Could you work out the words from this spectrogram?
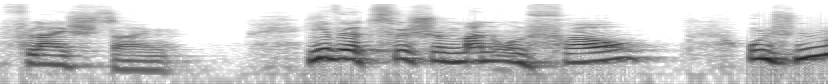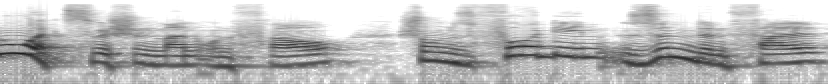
Fleisch sein. Hier wird zwischen Mann und Frau und nur zwischen Mann und Frau schon vor dem Sündenfall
